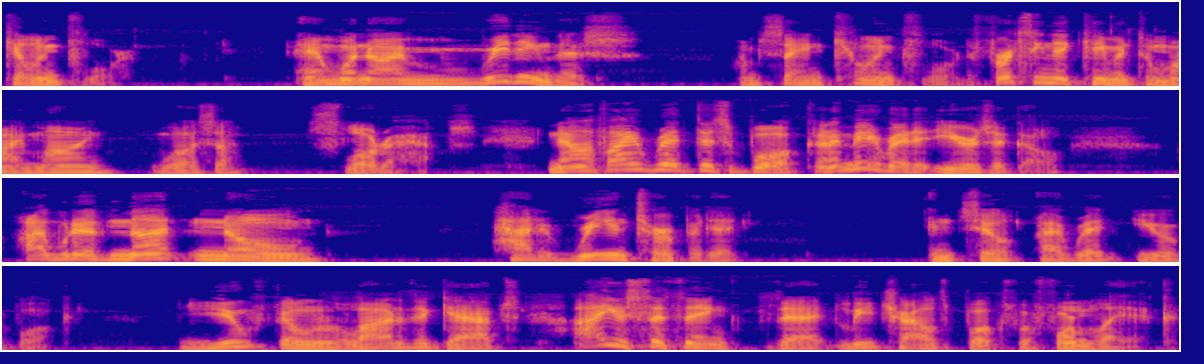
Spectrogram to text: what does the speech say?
killing floor. And when i'm reading this i'm saying killing floor. The first thing that came into my mind was a slaughterhouse. Now if i read this book and i may have read it years ago i would have not known how to reinterpret it until i read your book you fill in a lot of the gaps. I used to think that Lee Child's books were formulaic.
